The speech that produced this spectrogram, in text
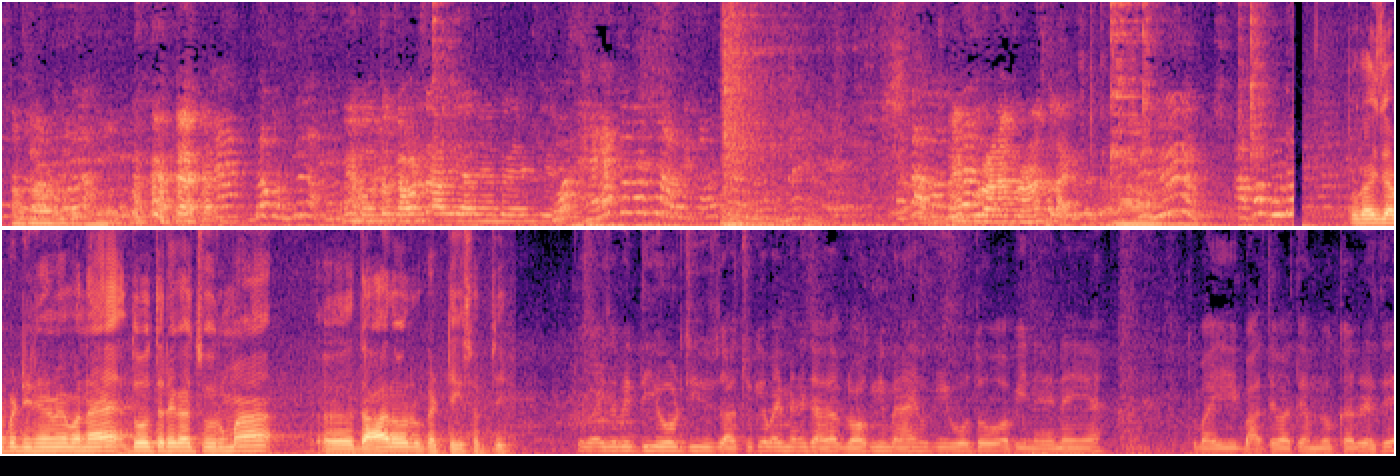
तो है? पता तो बुढ़ा तो गाइस यहाँ पे डिनर में बना है दो तरह का चूरमा दाल और गट्टी की सब्ज़ी। तो गाइस अभी दी और चीज़ जा चुके हैं। भाई मैंने ज़्यादा ब्लॉग नहीं बनाया क्योंकि वो तो अभी नए नए हैं। तो भाई बातें बातें हम लोग कर रहे थे।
